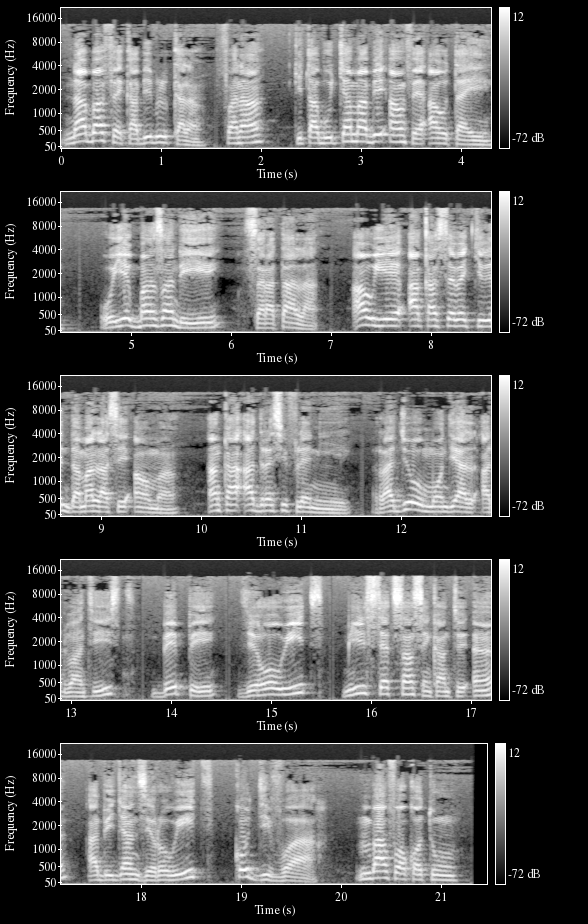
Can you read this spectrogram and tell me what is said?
n'a b'a fɛ ka bibulu kalan fana kitabu caman bɛ an fɛ aw ta ye o ye gbansan de ye sara t'a la aw ye aw ka sɛbɛn cilen dama lase anw ma an ka adrɛsi filɛ nin ye radio mondial adventiste bp 08 1751 abidjan 08 côte d'ivoire n b'a fɔ kɔtun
